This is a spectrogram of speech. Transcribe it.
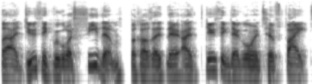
but I do think we're going to see them because I I do think they're going to fight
